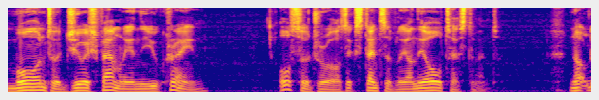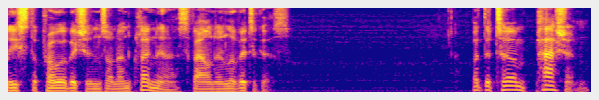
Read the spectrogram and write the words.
born to a Jewish family in the Ukraine, also draws extensively on the Old Testament, not least the prohibitions on uncleanliness found in Leviticus. But the term passion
